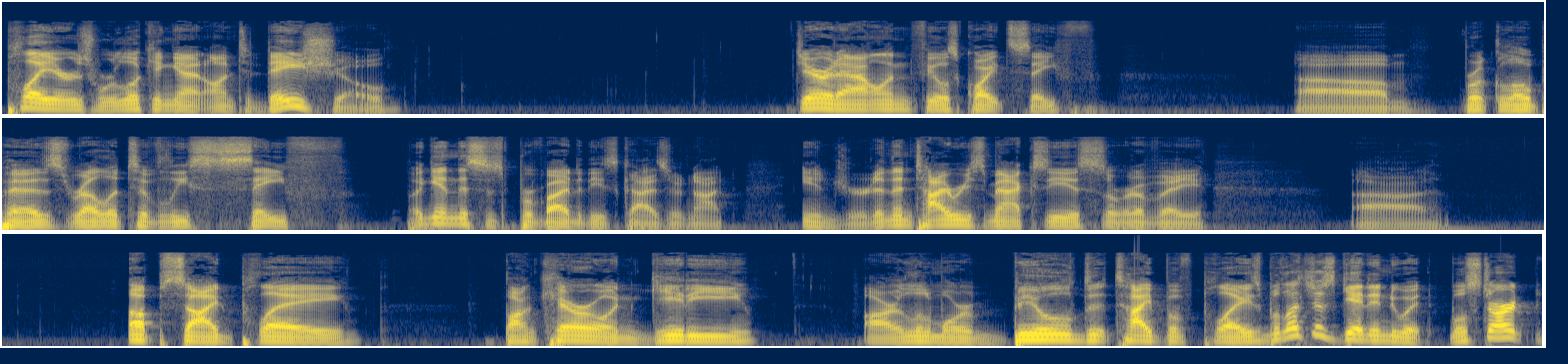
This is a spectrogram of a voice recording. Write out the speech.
players we're looking at on today's show, Jarrett Allen feels quite safe. Um, Brook Lopez, relatively safe. Again, this is provided these guys are not injured. And then Tyrese Maxey is sort of a uh, upside play. Banchero and Giddey are a little more build type of plays. But let's just get into it. We'll start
